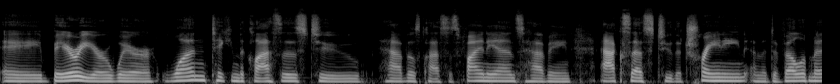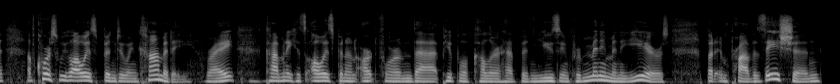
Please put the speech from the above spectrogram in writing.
a barrier where one taking the classes to have those classes financed having access to the training and the development. Of course we've always been doing comedy right? Comedy has always been an art form that people of color have been using for many many years. But improvisation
